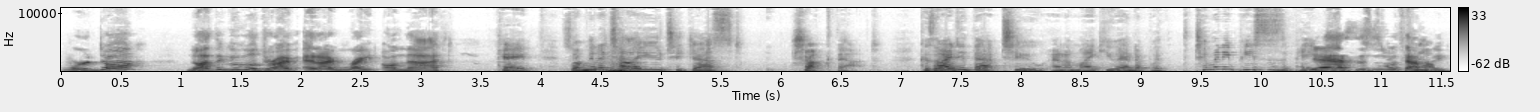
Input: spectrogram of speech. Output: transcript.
word doc not the google drive and i write on that Okay, so I'm going to tell you to just chuck that because I did that too, and I'm like, you end up with too many pieces of paper. yes this is what's No. happening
